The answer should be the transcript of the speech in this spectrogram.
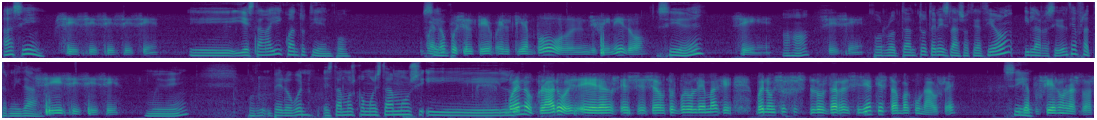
Ah, sí. Sí, sí, sí, sí, sí. ¿Y, están allí cuánto tiempo? Bueno, pues el, el tiempo indefinido. Sí, ¿eh? Sí. Ajá. Sí, sí. Por lo tanto, tenéis la asociación y la residencia fraternidad. Sí, sí, sí, sí. Muy bien pero bueno, estamos como estamos y... Bueno, claro, ese es otro problema que... Bueno, esos los de residencia están vacunados, ¿eh? Sí. Ya pusieron las dos.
